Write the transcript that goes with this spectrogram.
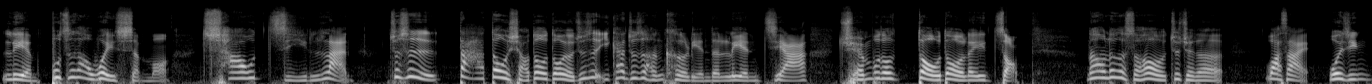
脸不知道为什么超级烂，就是大痘小痘都有，就是一看就是很可怜的脸颊全部都痘痘那一种。然后那个时候就觉得，哇塞，我已经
